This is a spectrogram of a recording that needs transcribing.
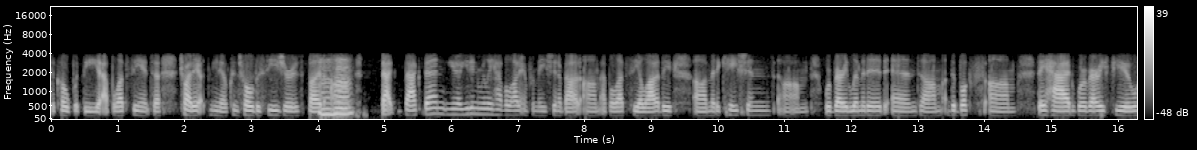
to cope with the epilepsy and to try to you know control the seizures, but mm-hmm. um back back then you know you didn't really have a lot of information about um epilepsy. A lot of the uh medications um were very limited and um the books um they had were very few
